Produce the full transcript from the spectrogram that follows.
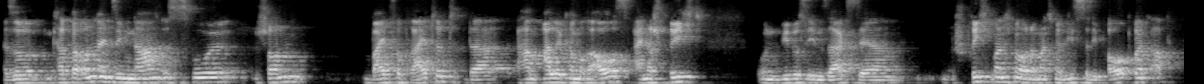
Also gerade bei Online-Seminaren ist es wohl schon weit verbreitet. Da haben alle Kamera aus, einer spricht und wie du es eben sagst, der spricht manchmal oder manchmal liest er die PowerPoint ab.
